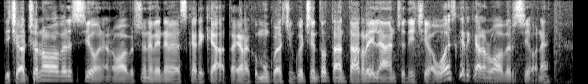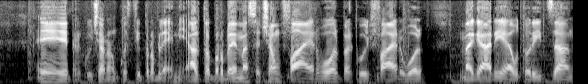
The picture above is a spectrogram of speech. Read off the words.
Diceva c'è una nuova versione, la nuova versione veniva scaricata, era comunque la 580, al rilancio diceva vuoi scaricare la nuova versione? E per cui c'erano questi problemi. Altro problema se c'è un firewall, per cui il firewall magari autorizza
